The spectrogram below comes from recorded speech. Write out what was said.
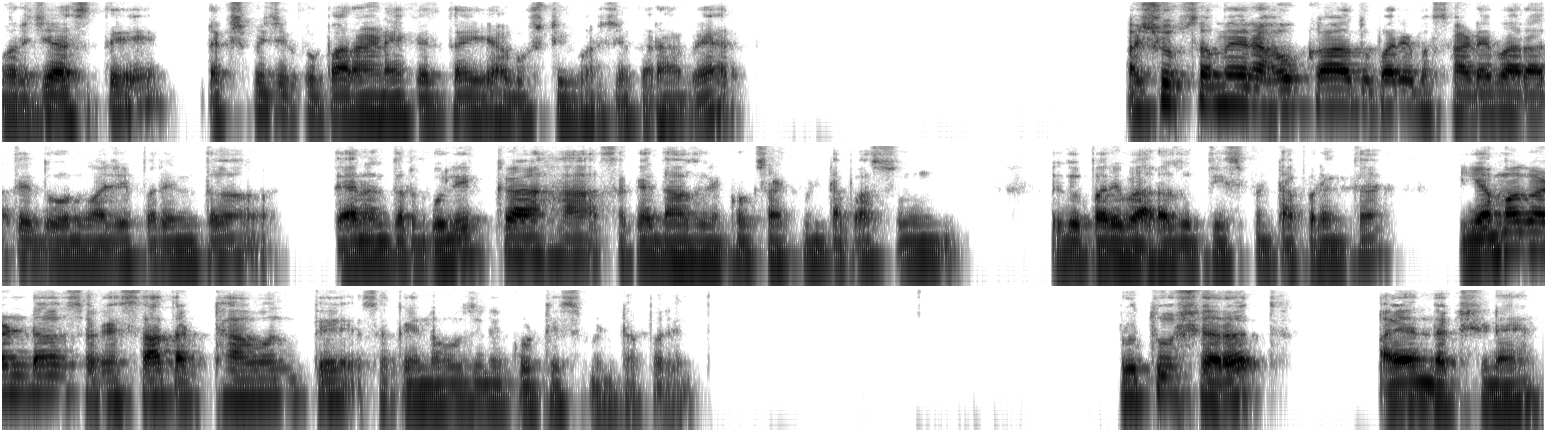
वर्ज्य असते. लक्ष्मीची कृपा राहण्याकरिता या गोष्टी वर्ज कराव्यात. अशुभ समय राहू काळ दुपारी साडेबारा ते दोन वाजेपर्यंत. त्यानंतर गुलिक काळ हा सकाळी दहा वाजून एकोणसाठ मिनिटापासून ते दुपारी बारा वाजून तीस मिनिटापर्यंत. यमगंड सकाळी सात अठ्ठावन्न ते सकाळी नऊ वाजून एकोणतीस मिनिटापर्यंत. ऋतू शरद अयन दक्षिणायन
